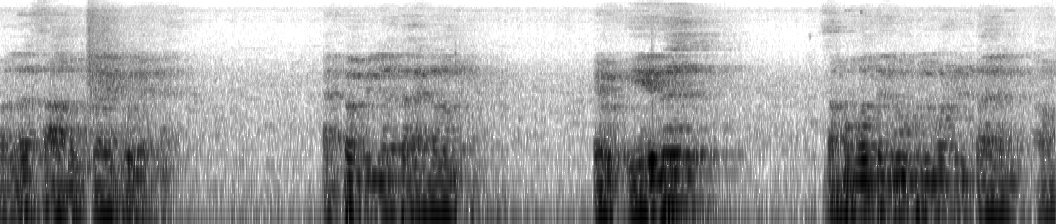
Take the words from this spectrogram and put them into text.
വളരെ സാധുക്കളായി പോയത് അല്പം വില്ലത്തരങ്ങളും ഏ- ഏത് സമൂഹത്തിൽ മുമ്പിൽ കൊണ്ടിട്ടാലും അവൻ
